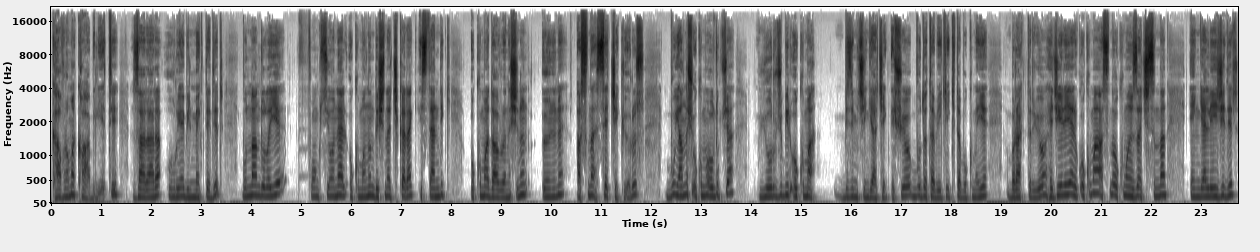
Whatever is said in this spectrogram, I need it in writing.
kavrama kabiliyeti zarara uğrayabilmektedir. Bundan dolayı fonksiyonel okumanın dışına çıkarak istendik okuma davranışının önüne aslında set çekiyoruz. Bu yanlış okuma oldukça yorucu bir okuma bizim için gerçekleşiyor. Bu da tabii ki kitap okumayı bıraktırıyor. Heceleyerek okuma aslında okuma hızı açısından engelleyicidir.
